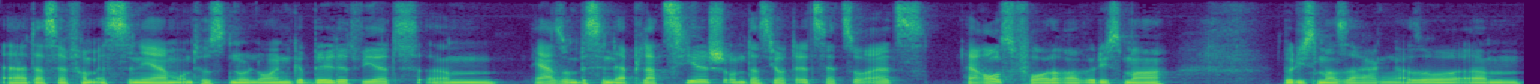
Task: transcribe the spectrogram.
äh, dass er vom SC und Hüsten 09 gebildet wird. Ähm, ja, so ein bisschen der Platzhirsch und das JLZ so als Herausforderer, würde ich es mal, würde ich mal sagen. Also ähm,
